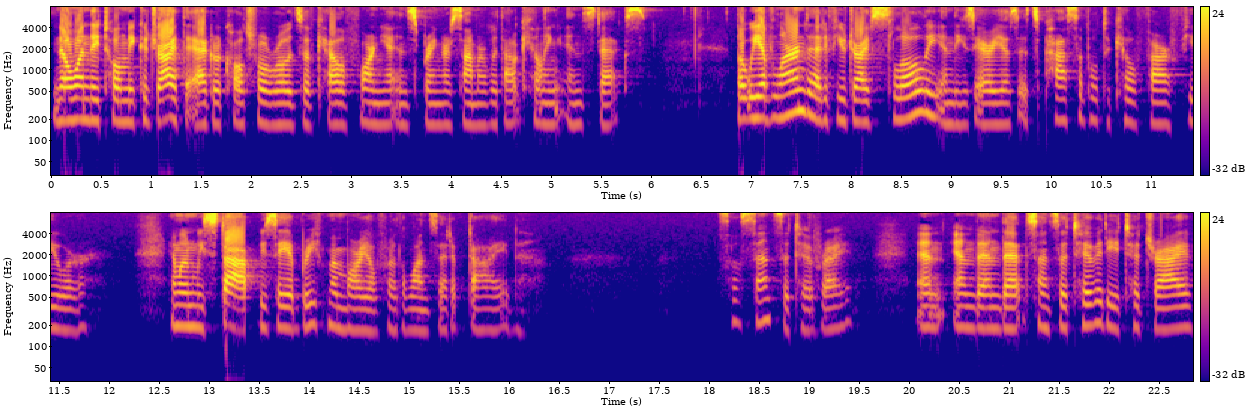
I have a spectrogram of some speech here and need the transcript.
No one, they told me, could drive the agricultural roads of California in spring or summer without killing insects. But we have learned that if you drive slowly in these areas, it's possible to kill far fewer. And when we stop, we say a brief memorial for the ones that have died. So sensitive, right? And, and then that sensitivity to drive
